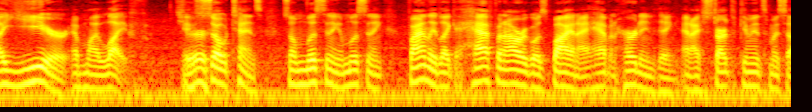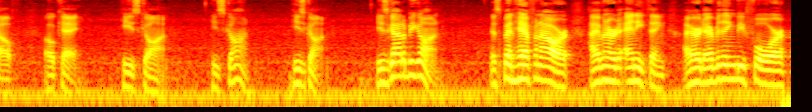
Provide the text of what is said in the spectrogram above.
a year of my life. Sure. It's so tense. So I'm listening. I'm listening. Finally, like a half an hour goes by, and I haven't heard anything. And I start to convince myself, okay, he's gone. He's gone. He's gone. He's got to be gone. It's been half an hour. I haven't heard anything. I heard everything before.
